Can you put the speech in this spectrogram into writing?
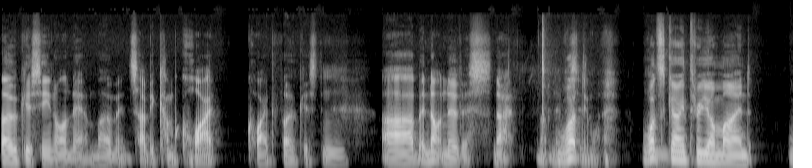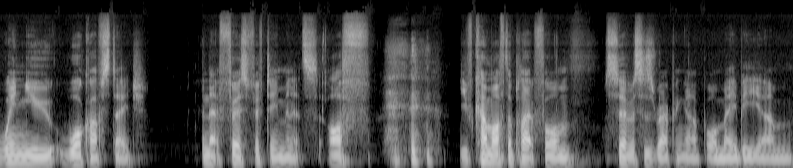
focus in on that moment. So I become quite, quite focused, mm. uh, but not nervous. No. Not nervous what, anymore. What's mm. going through your mind when you walk off stage in that first 15 minutes off? you've come off the platform, service is wrapping up, or maybe um,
